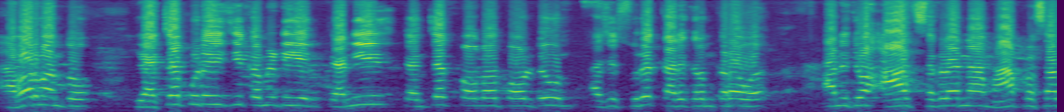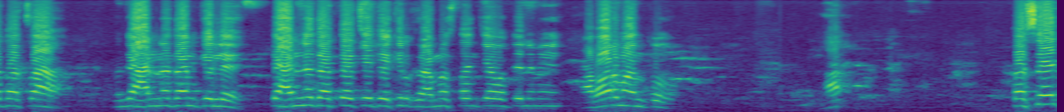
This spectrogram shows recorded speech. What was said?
आभार मानतो. याच्यापुढे जी कमिटी येईल त्यांनी त्यांच्याच पावलावर पाऊल ठेवून असे सुरेख कार्यक्रम करावं. आणि जो आज सगळ्यांना महाप्रसादाचा म्हणजे अन्नदान केले त्या अन्नदात्याचे देखील ग्रामस्थांच्या वतीने मी आभार मानतो. तसेच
